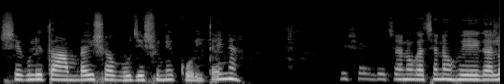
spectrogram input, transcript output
সেগুলি তো আমরাই সব বুঝে শুনে করি, তাই না? এসব গোছানো গাছানো হয়ে গেল।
